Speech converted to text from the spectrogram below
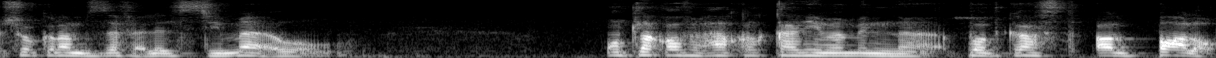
شكرا بزاف على الاستماع و ونتلاقاو في الحلقة القادمة من بودكاست البالو.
